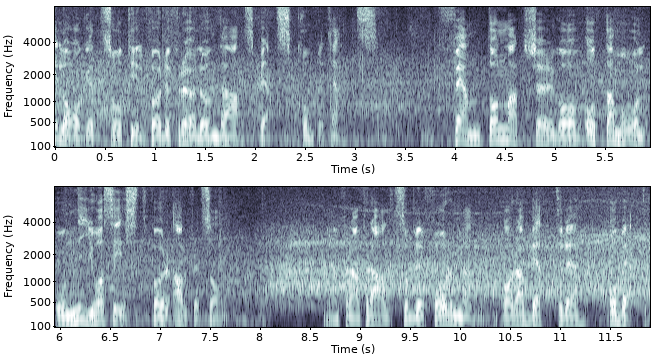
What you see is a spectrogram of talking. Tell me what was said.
i laget så tillförde Frölunda spetskompetens. 15 matcher gav 8 mål och 9 assist för Alfredsson. Men framför allt så blev formen bara bättre och bättre.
